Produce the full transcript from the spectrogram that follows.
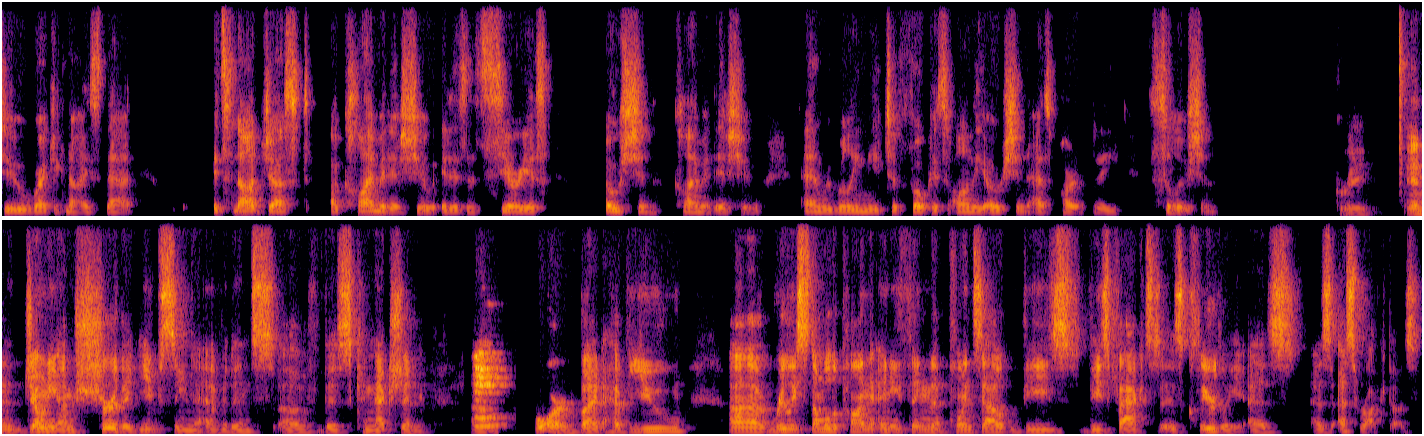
to recognize that it's not just a climate issue; it is a serious ocean climate issue, and we really need to focus on the ocean as part of the solution. Great. And Joanie, I'm sure that you've seen evidence of this connection uh, before, but have you uh, really stumbled upon anything that points out these these facts as clearly as as SROCC does.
